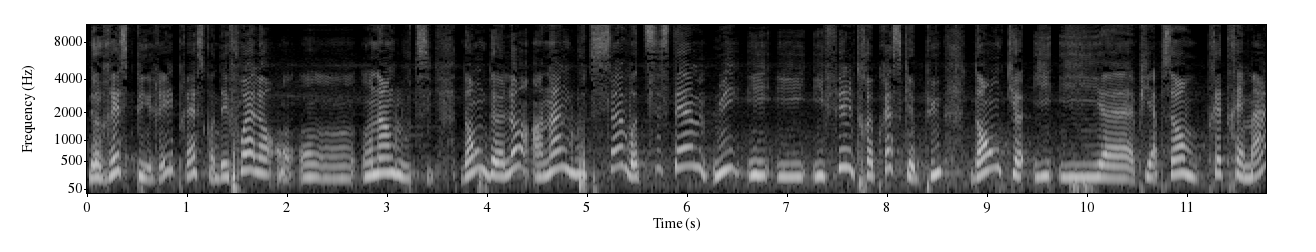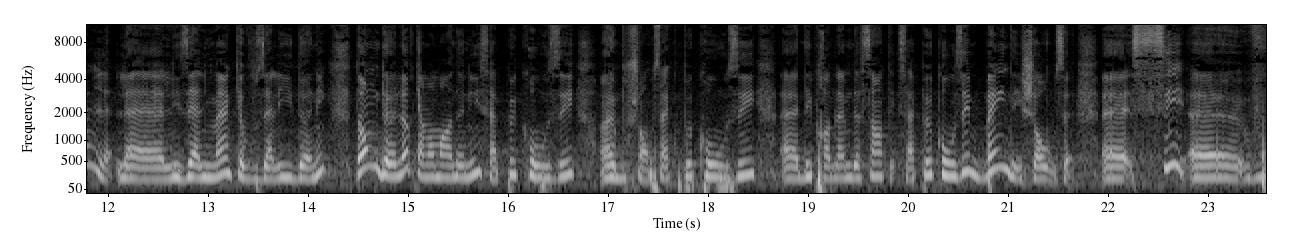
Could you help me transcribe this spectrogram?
de respirer. Presque des fois là, on, on, on engloutit. Donc de là en engloutissant, votre système, lui, il, il, filtre presque plus. Donc, il, il euh, puis absorbe très, très mal les aliments que vous allez y donner. Donc, de là qu'à un moment donné, ça peut causer un bouchon, ça peut causer euh, des problèmes de santé, ça peut causer bien des choses. Euh, si vous,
